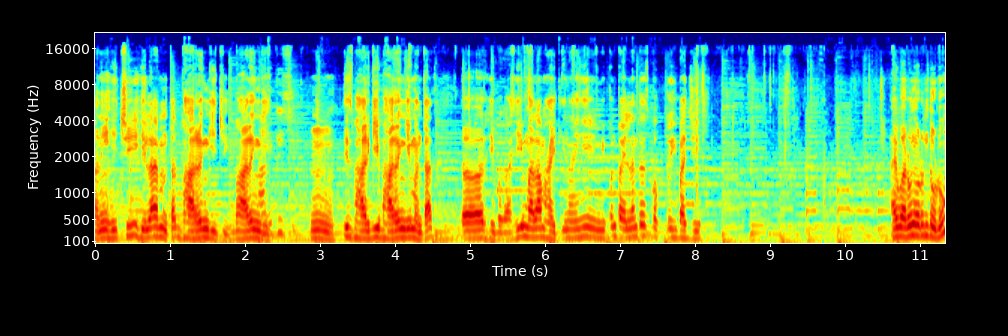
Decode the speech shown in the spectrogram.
आणि हिची हिला म्हणतात भारंगीची भारंगी. हम्म तीच भारगी भारंगी म्हणतात. तर ही बघा ही मला माहिती नाही मी पण पहिल्यांदाच बघतो ही भाजी. आहे वरून वरून तोडू.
